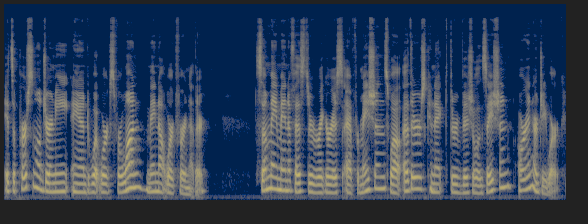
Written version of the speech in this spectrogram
It's a personal journey, and what works for one may not work for another. Some may manifest through rigorous affirmations, while others connect through visualization or energy work.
